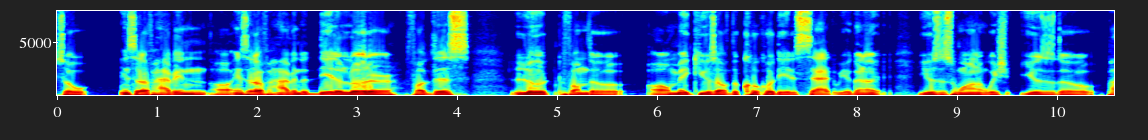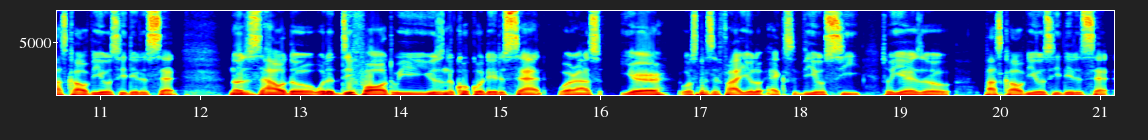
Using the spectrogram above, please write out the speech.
So instead of having uh, instead of having the data loader for this load from the or make use of the Coco data set, we are gonna use this one which uses the Pascal VOC data set. Notice how the with the default we using the Coco data set, whereas here was specified YOLO X VOC. So here is a Pascal VOC data set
